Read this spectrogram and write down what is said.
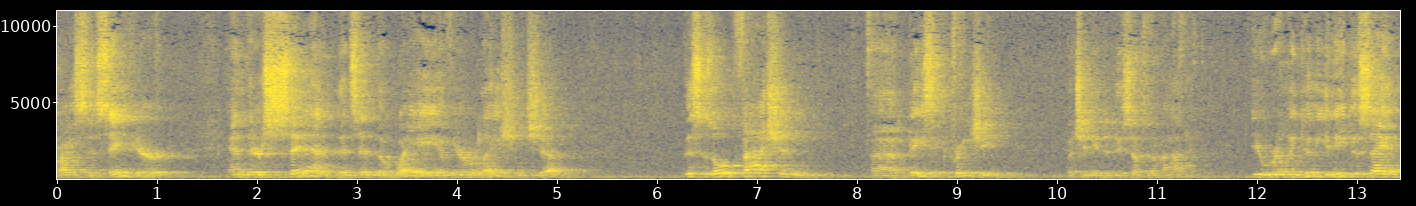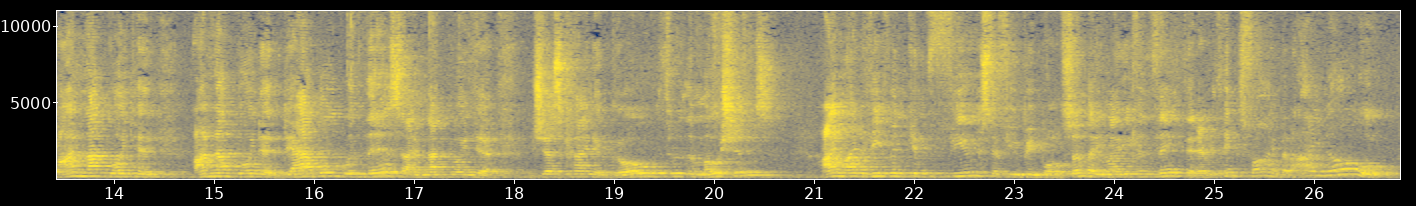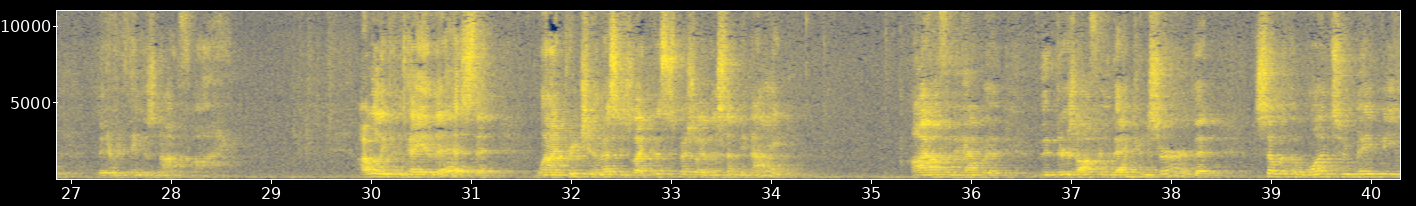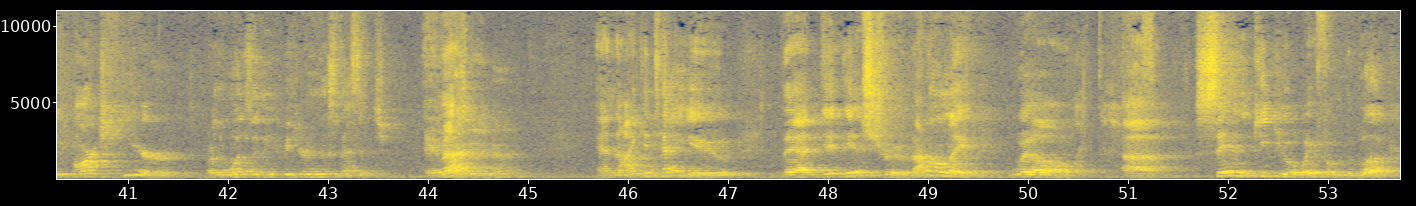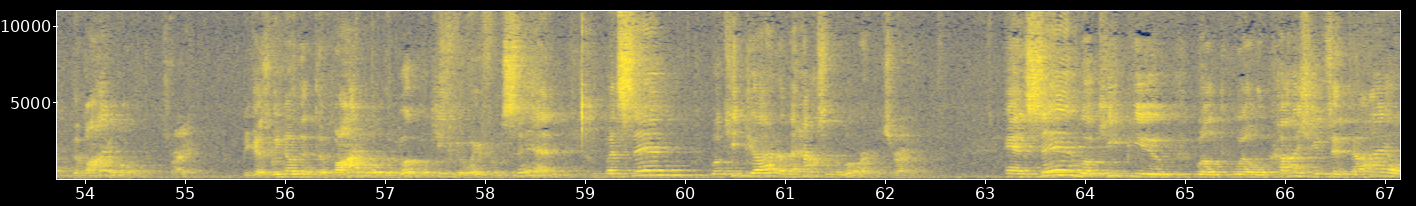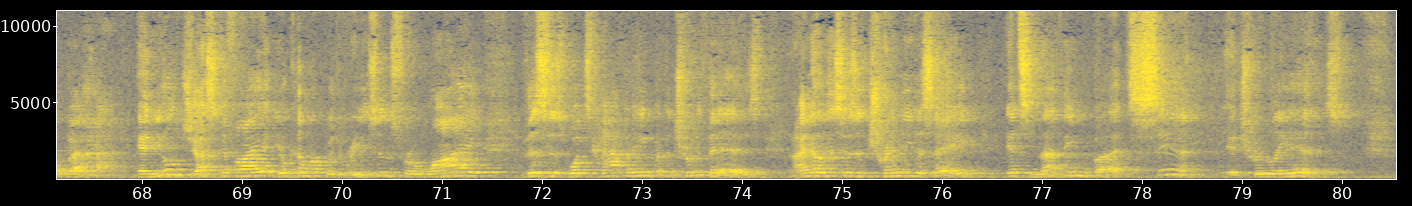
Christ as Savior, and there's sin that's in the way of your relationship, this is old fashioned, uh, basic preaching, but you need to do something about it. You really do. You need to say, I'm not going to. I'm not going to dabble with this. I'm not going to just kind of go through the motions. I might have even confused a few people. Somebody might even think that everything's fine, but I know that everything is not fine. I will even tell you this that when I'm preaching a message like this, especially on a Sunday night, I often have a, there's often that concern that some of the ones who maybe aren't here are the ones that need to be hearing this message. Amen? Amen. And I can tell you that it is true. Not only will uh, sin keep you away from the book, the Bible, right. because we know that the Bible, the book, will keep you away from sin, but sin will keep you out of the house of the Lord. That's right. And sin will keep you, will, will cause you to dial back. And you'll justify it. You'll come up with reasons for why this is what's happening. But the truth is, and I know this isn't trendy to say, it's nothing but sin. It truly is.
